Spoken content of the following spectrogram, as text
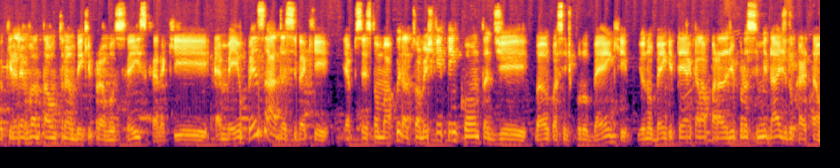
Eu queria levantar um trambique pra vocês, cara, que é meio pesado esse daqui. E é pra vocês tomar cuidado, principalmente quem tem conta de banco, assim, tipo Nubank. E o Nubank tem aquela parada de proximidade do cartão.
